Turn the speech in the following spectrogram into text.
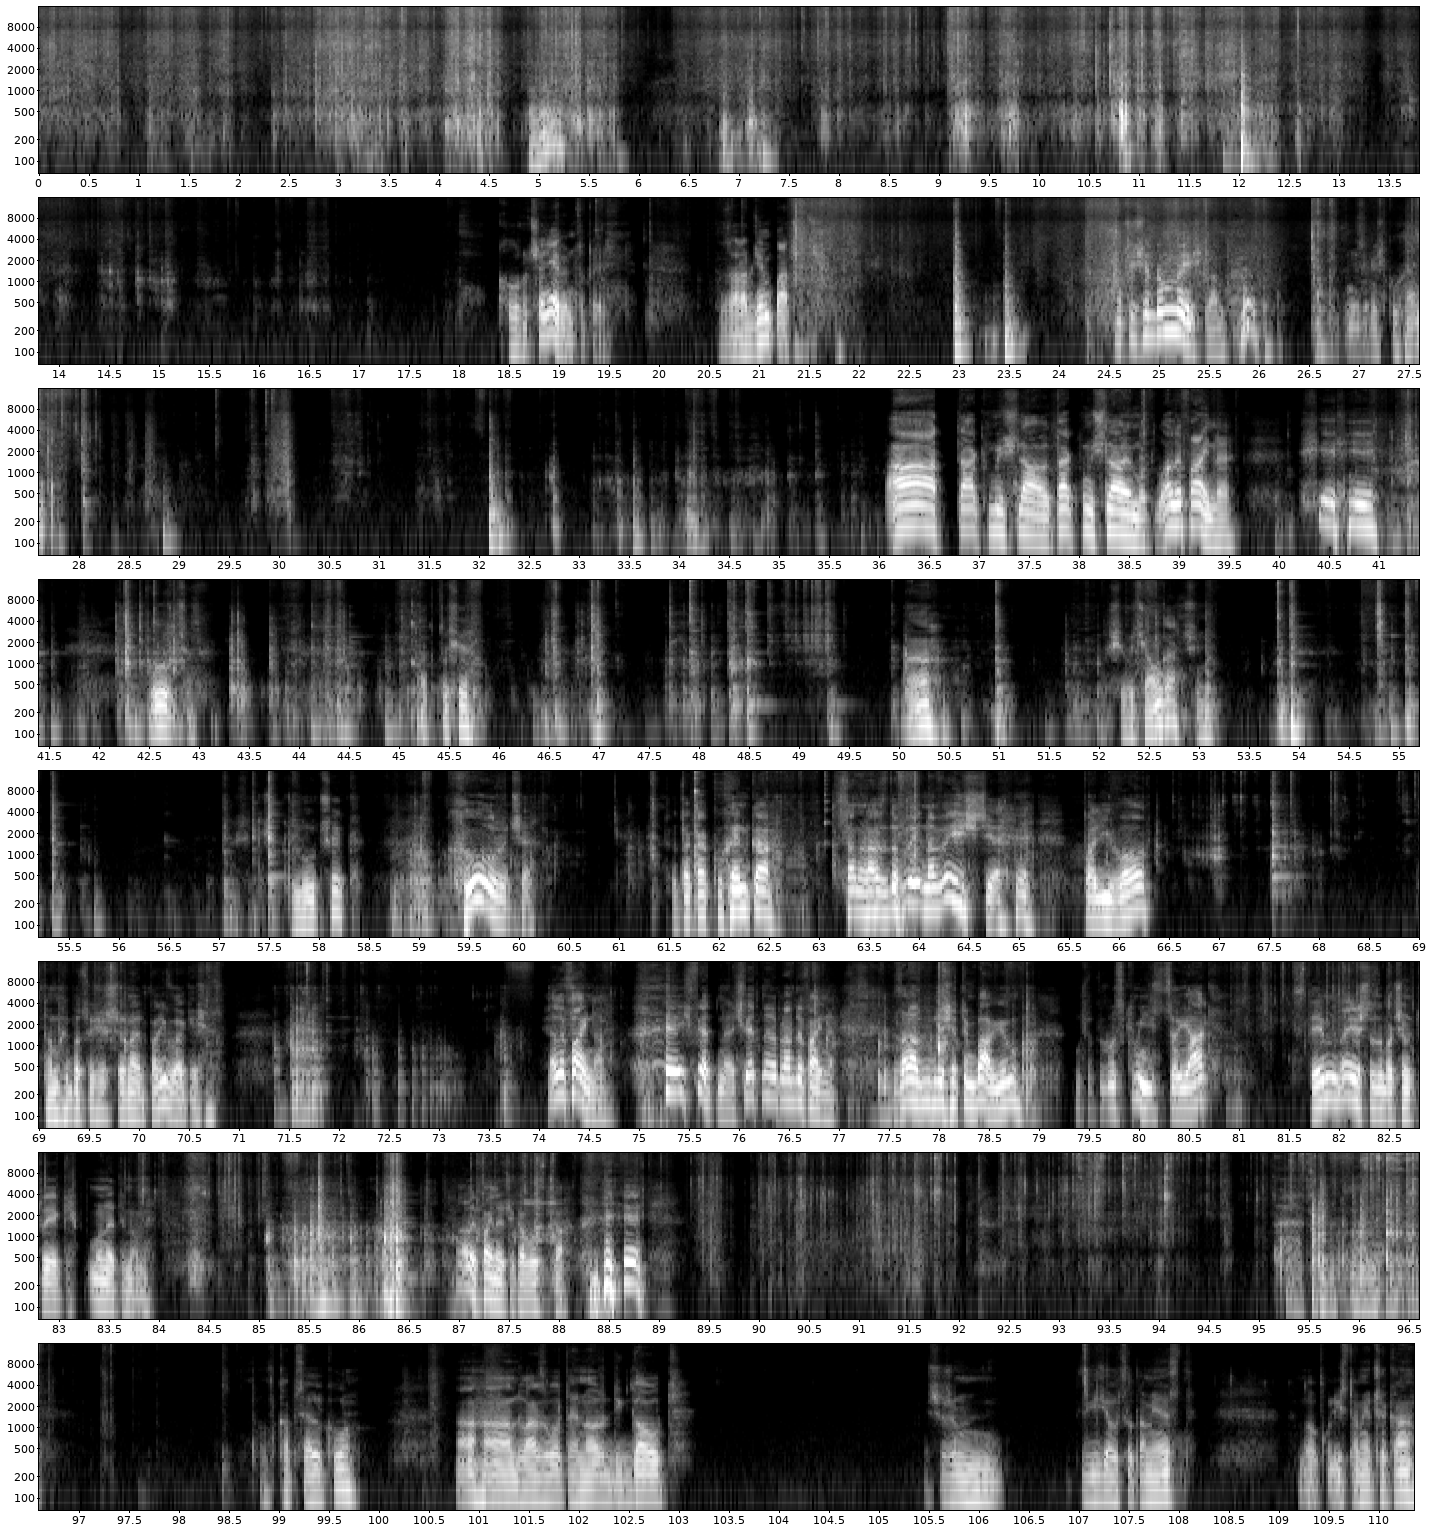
Hmm. Kurczę, nie wiem co to jest. Zaraz będziemy patrzeć. Znaczy się domyślam. To jest jakaś kuchenka. A, tak myślałem, tak myślałem, ale fajne. He, he. Kurczę. Tak to się... Aha. To się wyciąga, czy... Jest jakiś kluczyk. Kurczę. To taka kuchenka sam raz do wy, na wyjście. Paliwo. Tam chyba coś jeszcze, nawet paliwo jakieś jest. Ale fajna. Świetne, świetne, naprawdę fajne. Zaraz będę się tym bawił. Muszę tu rozkminić co jak z tym. No i jeszcze zobaczymy tutaj jakieś monety mamy. Ale fajna ciekawostka. A, Co my tu mamy? To kapselku. Aha, dwa złote Nordic Gold. Jeszcze żebym widział co tam jest. Do okulista mnie czeka.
